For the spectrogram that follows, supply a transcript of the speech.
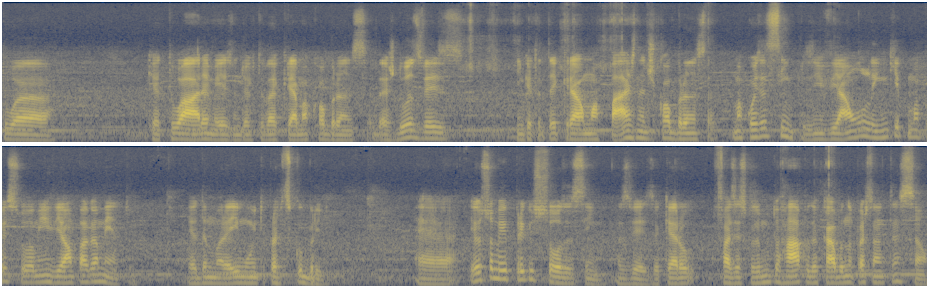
tua que é tua área mesmo, onde é que tu vai criar uma cobrança. Das duas vezes em que eu tentei criar uma página de cobrança, uma coisa simples, enviar um link para uma pessoa me enviar um pagamento. Eu demorei muito para descobrir. É, eu sou meio preguiçoso assim, às vezes. Eu quero fazer as coisas muito rápido, eu acabo não prestando atenção.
